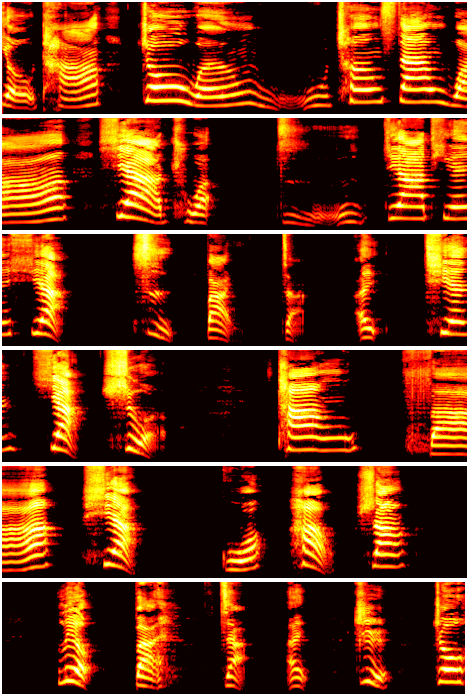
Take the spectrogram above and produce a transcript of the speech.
有唐，周文武，称三王。夏传子家天下，四百载，天下社。汤。伐夏国号商，六百载至周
